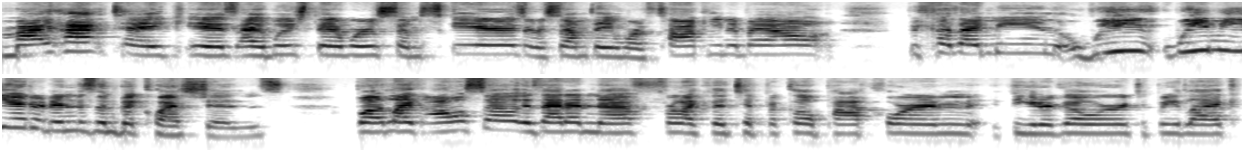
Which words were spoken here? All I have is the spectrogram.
My hot take is I wish there were some scares or something worth talking about because I mean we we meandered into some big questions. But like, also, is that enough for like the typical popcorn theater goer to be like,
